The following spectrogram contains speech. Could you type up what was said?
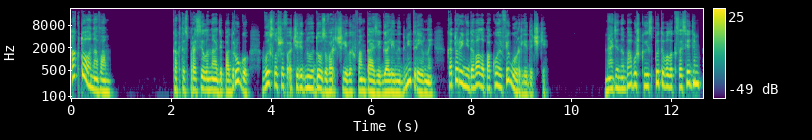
а кто она вам?» Как-то спросила Надя подругу, выслушав очередную дозу ворчливых фантазий Галины Дмитриевны, которой не давала покоя фигура Лидочки. Надина бабушка испытывала к соседям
